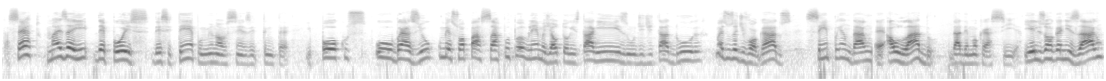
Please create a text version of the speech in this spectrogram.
tá certo? Mas aí, depois desse tempo, 1930 e poucos, o Brasil começou a passar por problemas de autoritarismo, de ditadura, mas os advogados sempre andaram é, ao lado da democracia e eles organizaram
